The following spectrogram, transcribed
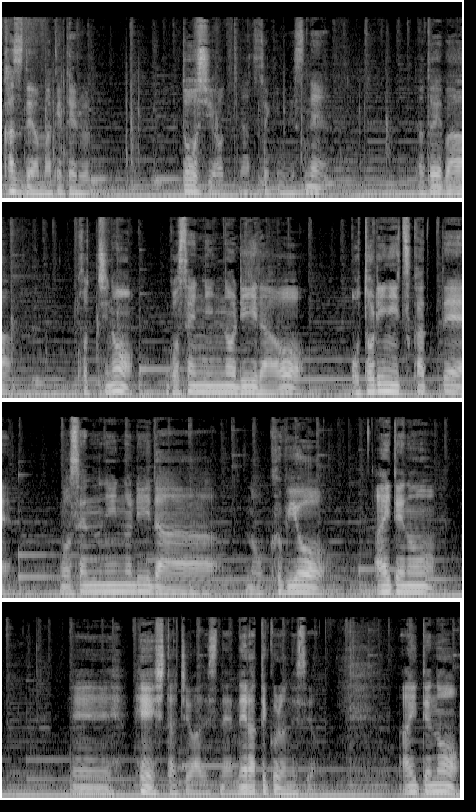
数では負けてる。どうしようってなった時にですね例えばこっちの5,000人のリーダーをおとりに使って5,000人のリーダーの首を相手の、えー、兵士たちはですね狙ってくるんですよ。相手の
